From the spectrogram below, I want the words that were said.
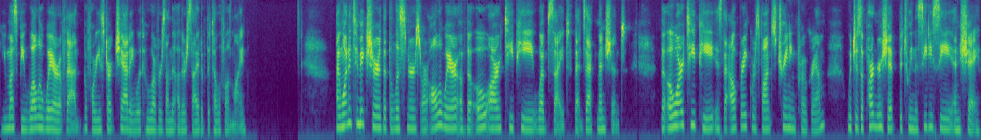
you must be well aware of that before you start chatting with whoever's on the other side of the telephone line. I wanted to make sure that the listeners are all aware of the ORTP website that Zach mentioned. The ORTP is the Outbreak Response Training Program, which is a partnership between the CDC and SHEA.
